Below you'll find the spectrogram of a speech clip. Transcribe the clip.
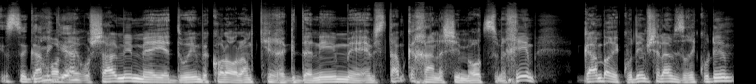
זה גם נכון, הגיע? הירושלמים אה, ידועים בכל העולם כרקדנים, הם סתם ככה אנשים מאוד שמחים. גם בריקודים שלהם זה ריקודים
